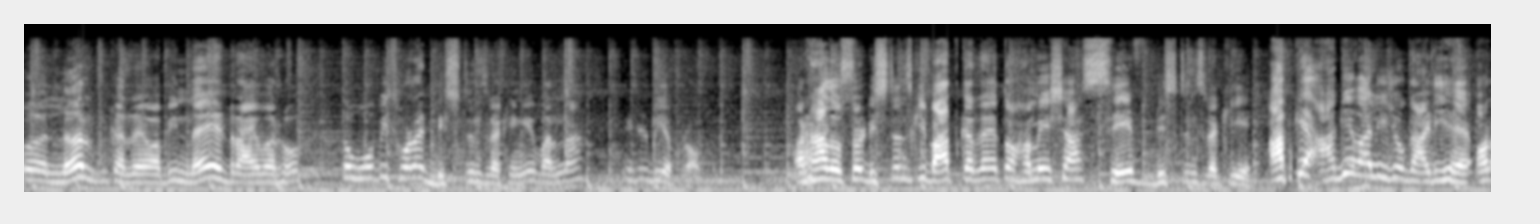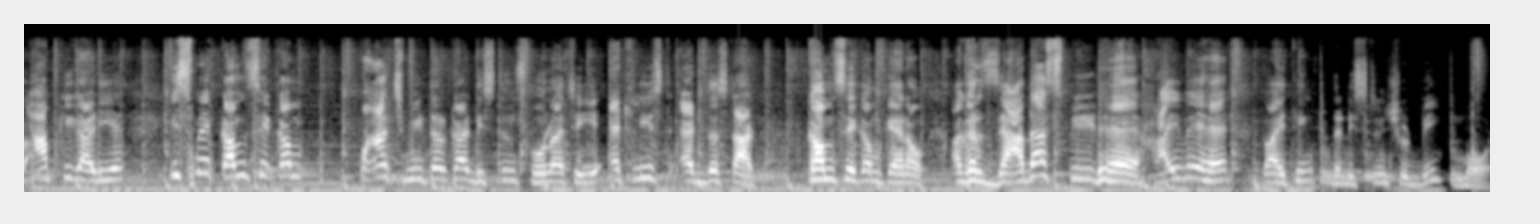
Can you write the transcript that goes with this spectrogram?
लर्न कर रहे हो, अभी नए ड्राइवर हो तो वो भी थोड़ा डिस्टेंस रखेंगे, वरना it will be a problem और हाँ दोस्तों डिस्टेंस की बात कर रहे हैं तो हमेशा सेफ़ डिस्टेंस रखिए। आपके आगे वाली जो गाड़ी है और आपकी गाड़ी है, इसमें कम से कम पाँच मीटर का डिस्टेंस होना चाहिए at least at the start कम से कम कह रहा हूँ, अगर ज़्यादा स्पीड है हाईवे है तो I think the distance should be more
